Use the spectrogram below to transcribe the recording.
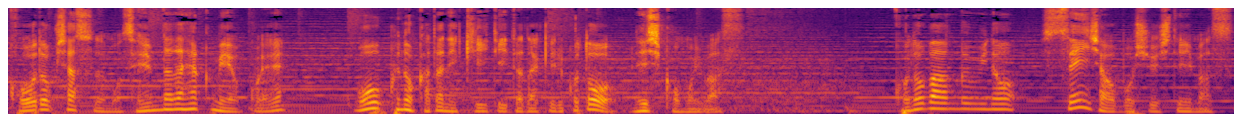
購読者数も1700名を超え、多くの方に聞いていただけることを嬉しく思います。この番組の出演者を募集しています。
